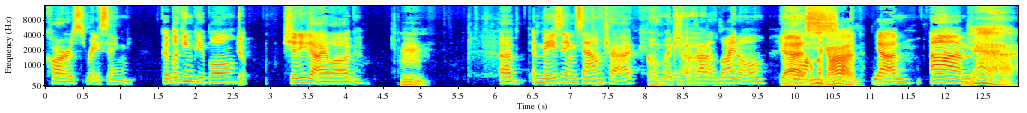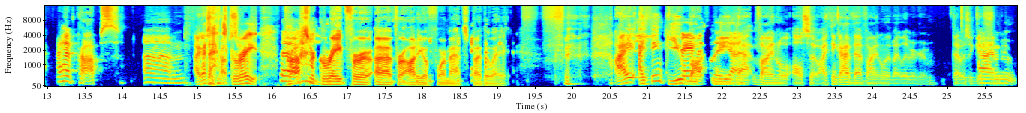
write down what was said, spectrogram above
cars racing, good looking people, yep. shitty dialogue. Mm. Uh, amazing soundtrack, oh which God. I've got on vinyl. Yes. Oh my god. Yeah. Um Yeah. I have props. Um I got That's great. So... Props are great for uh for audio formats, by the way. I I think you Famously, bought me yeah. that vinyl also. I think I have that vinyl in my living room. That was a gift. I'm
